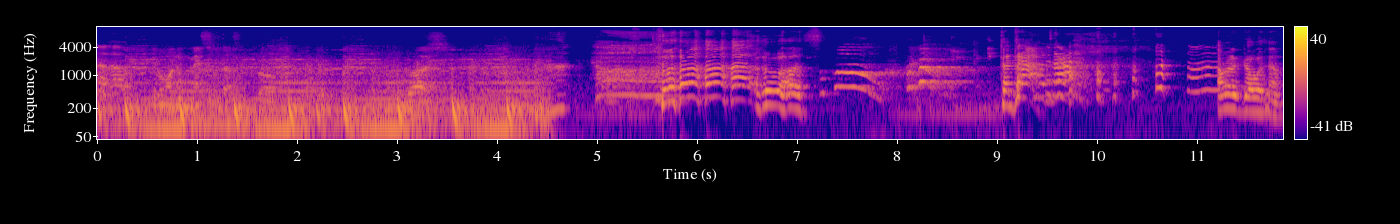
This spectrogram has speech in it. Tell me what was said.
Uh oh. You don't want to mess with us, bro. Boss. Who us. Ta-ta! I'm gonna go with him.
